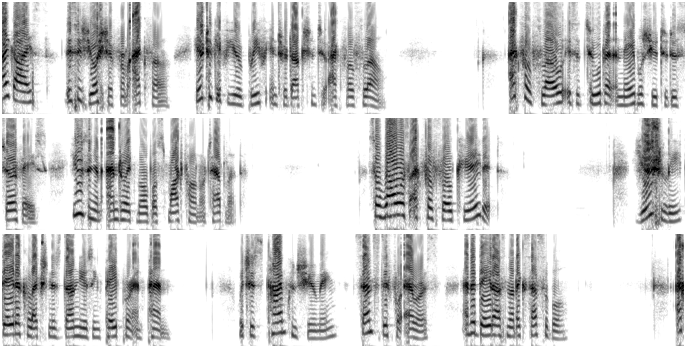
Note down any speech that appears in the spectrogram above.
Hi guys, this is Josje from Akvo, here to give you a brief introduction to Akvo Flow. Akvo Flow is a tool that enables you to do surveys using an Android mobile smartphone or tablet. So why was Akvo Flow created? Usually, data collection is done using paper and pen, which is time-consuming, sensitive for errors, and the data is not accessible.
